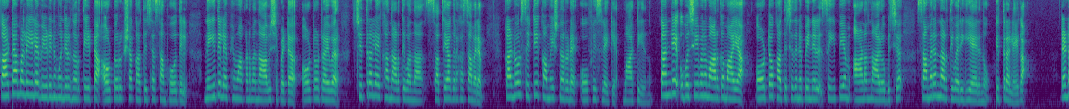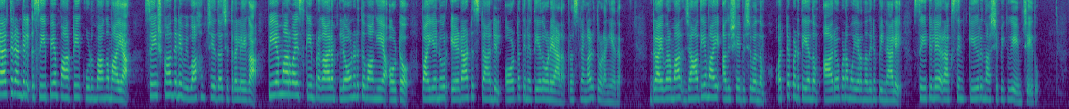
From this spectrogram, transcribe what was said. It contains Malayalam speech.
കാട്ടാമ്പള്ളിയിലെ വീടിന് മുന്നിൽ നിർത്തിയിട്ട ഓട്ടോറിക്ഷ കത്തിച്ച സംഭവത്തിൽ നീതി ലഭ്യമാക്കണമെന്നാവശ്യപ്പെട്ട് ഓട്ടോ ഡ്രൈവർ ചിത്രലേഖ നടത്തിവന്ന സത്യാഗ്രഹ സമരം കണ്ണൂർ സിറ്റി കമ്മീഷണറുടെ ഓഫീസിലേക്ക് മാറ്റിയിരുന്നു. തന്റെ ഉപജീവന മാർഗമായ ഓട്ടോ കത്തിച്ചതിന് പിന്നിൽ സി പി എം ആണെന്നാരോപിച്ച് സമരം നടത്തി വരികയായിരുന്നു ചിത്രലേഖ. രണ്ടായിരത്തി രണ്ടിൽ സി പി എം പാർട്ടി കുടുംബാംഗമായ ശേഷ്കാന്തിനെ വിവാഹം ചെയ്ത Chithralekha. P M R Y scheme പ്രകാരം ലോണെടുത്ത് വാങ്ങിയ ഓട്ടോ പയ്യന്നൂർ ഏടാട്ട് സ്റ്റാൻഡിൽ ഓട്ടത്തിനെത്തിയതോടെയാണ് പ്രശ്നങ്ങൾ തുടങ്ങിയത്. ഡ്രൈവർമാർ ജാതീയമായി അധിക്ഷേപിച്ചുവെന്നും ഒറ്റപ്പെടുത്തിയെന്നും ആരോപണമുയർന്നതിനു പിന്നാലെ സീറ്റിലെ റക്സിൻ കീറി നശിപ്പിക്കുകയും ചെയ്തു.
